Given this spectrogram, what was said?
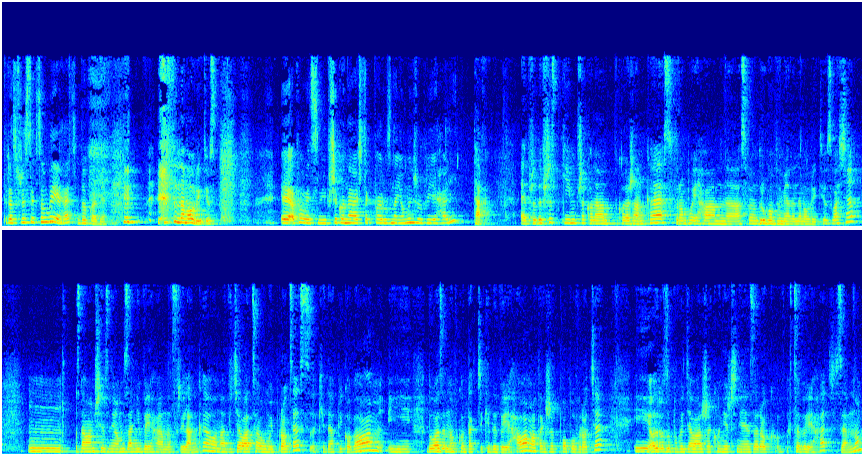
Teraz wszyscy chcą wyjechać? Dokładnie. wszyscy na Mauritius. E, a powiedz mi, przekonałaś tak paru znajomych, żeby wyjechali? Tak. Przede wszystkim przekonałam koleżankę, z którą pojechałam na swoją drugą wymianę na Mauritius właśnie. Mm, znałam się z nią zanim wyjechałam na Sri Lankę. Ona widziała cały mój proces, kiedy aplikowałam i była ze mną w kontakcie, kiedy wyjechałam, a także po powrocie. I od razu powiedziała, że koniecznie za rok chce wyjechać ze mną.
